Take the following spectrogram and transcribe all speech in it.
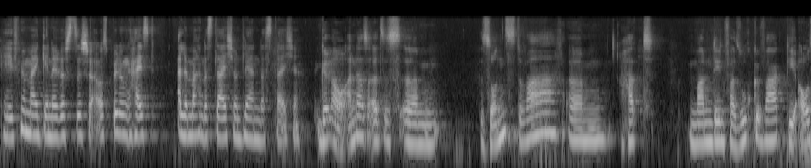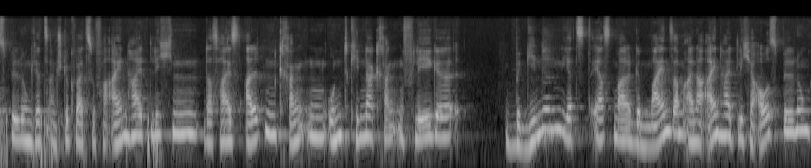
Hilf mir mal, generistische Ausbildung heißt, alle machen das Gleiche und lernen das Gleiche. Genau, anders als es ähm, sonst war, ähm, hat man den Versuch gewagt, die Ausbildung jetzt ein Stück weit zu vereinheitlichen. Das heißt, Alten-, Kranken- und Kinderkrankenpflege beginnen jetzt erstmal gemeinsam eine einheitliche Ausbildung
